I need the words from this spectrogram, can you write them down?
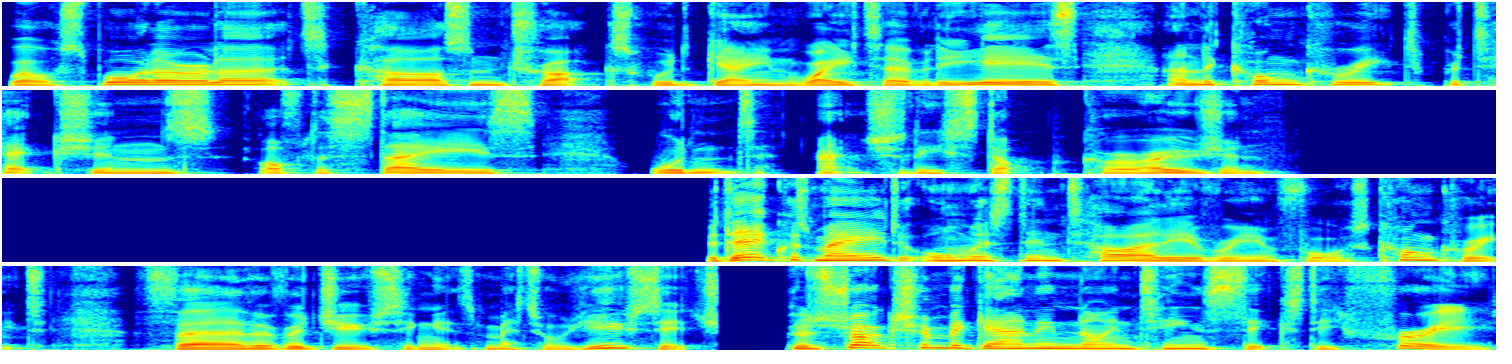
Well, spoiler alert, cars and trucks would gain weight over the years, and the concrete protections of the stays wouldn't actually stop corrosion. The deck was made almost entirely of reinforced concrete, further reducing its metal usage. Construction began in 1963.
